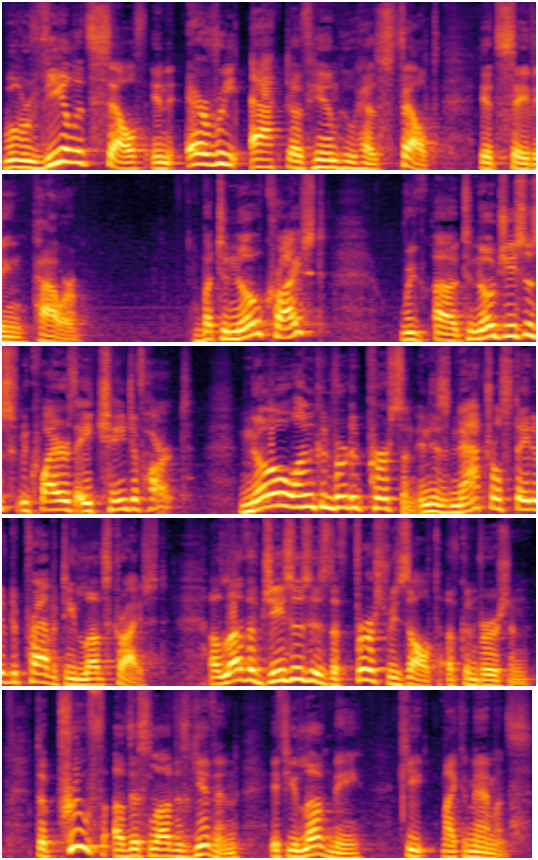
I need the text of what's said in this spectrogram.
will reveal itself in every act of him who has felt its saving power. But to know Christ, uh, to know Jesus requires a change of heart. No unconverted person in his natural state of depravity loves Christ. A love of Jesus is the first result of conversion. The proof of this love is given if you love me, keep my commandments.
